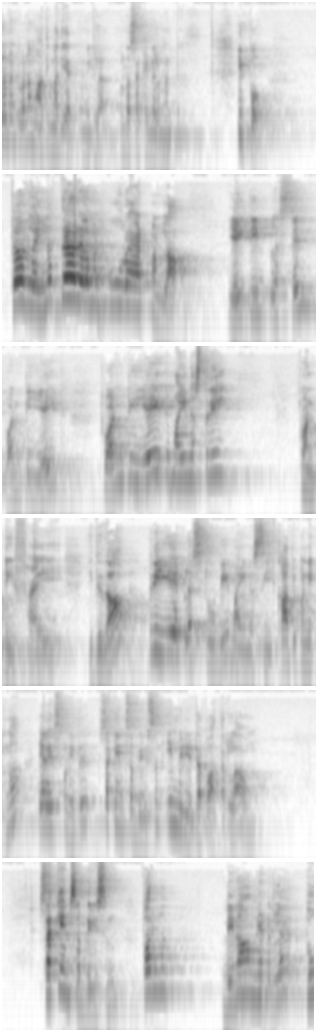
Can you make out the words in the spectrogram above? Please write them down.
எலமெண்ட் வேணால் மாற்றி மாற்றி ஆட் பண்ணிக்கலாம். அந்த செகண்ட் எலமெண்ட் இப்போது தேர்ட் லைனில் தேர்ட் எலமெண்ட் பூரா ஆட் பண்ணலாம். Eighteen plus ten twenty eight twenty eight minus three twenty five இதுதான் three A plus two B minus C copy பண்ணிக்குங்க, எரேஸ் பண்ணிவிட்டு செகண்ட் subdivision immediate பார்த்துடலாம் செகண்ட் subdivision, பாருங்க. டினாமினேட்டரில் டூ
